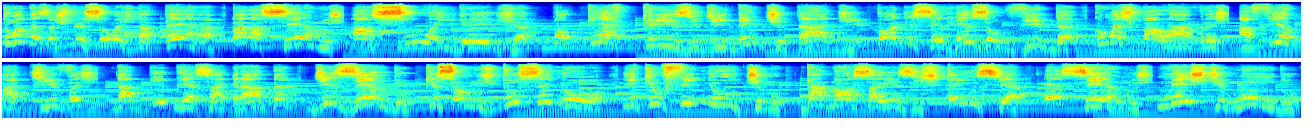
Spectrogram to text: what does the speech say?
todas as pessoas da terra para sermos a sua igreja. Qualquer crise de identidade pode ser resolvida com as palavras afirmativas da Bíblia Sagrada, dizendo que somos do Senhor e que o fim último da nossa existência é sermos neste mundo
